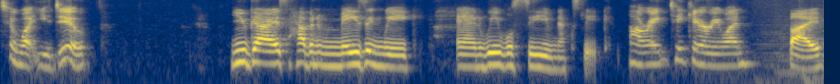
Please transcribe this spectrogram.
to what you do. You guys have an amazing week and we will see you next week. All right. Take care, everyone. Bye.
